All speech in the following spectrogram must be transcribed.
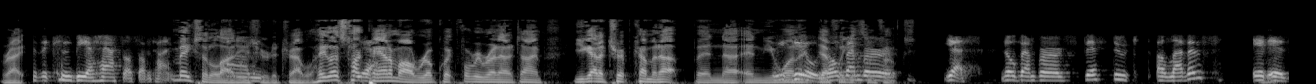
Right. because it can be a hassle sometimes. Makes it a lot Um, easier to travel. Hey, let's talk yeah. Panama real quick before we run out of time. You got a trip coming up, and uh, and you want to definitely get some folks. Yes, November fifth through eleventh. It is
